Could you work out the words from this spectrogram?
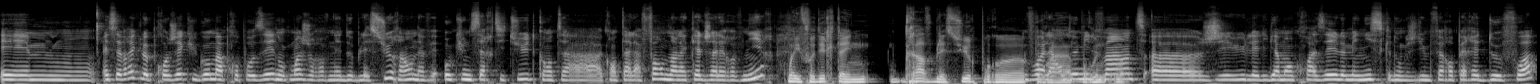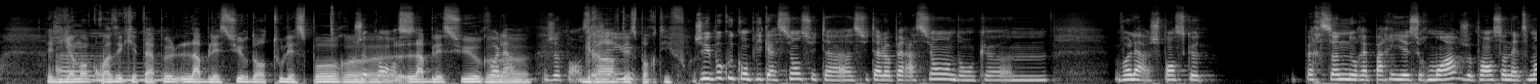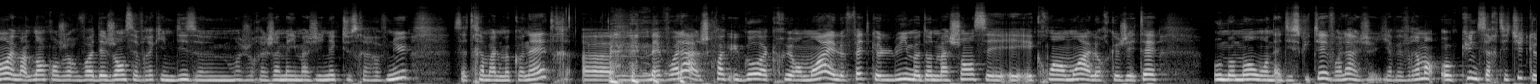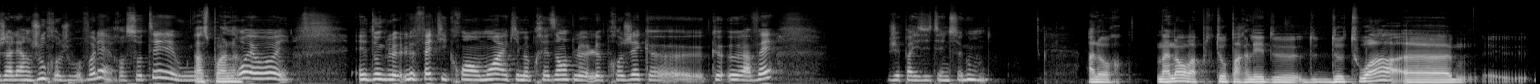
Et, hum, et c'est vrai que le projet qu'Hugo m'a proposé, donc moi je revenais de blessure, hein, on n'avait aucune certitude quant à, quant à la forme dans laquelle j'allais revenir. Oui, il faut dire que tu as une grave blessure pour. euh, voilà, en pour une- 2020, euh, j'ai eu les ligaments croisés, le ménisque, donc j'ai dû me faire opérer deux fois. Les ligaments Euh, croisés qui étaient un peu la blessure dans tous les sports. Je euh, pense. La blessure Voilà, euh, je pense. grave eu- des sportifs. J'ai eu beaucoup de complications suite à, suite à l'opération, donc voilà, je pense que personne n'aurait parié sur moi, je pense honnêtement. Et maintenant, quand je revois des gens, c'est vrai qu'ils me disent euh, Moi, j'aurais jamais imaginé que tu serais revenu. C'est très mal me connaître. Euh, mais voilà, je crois que Hugo a cru en moi et le fait que lui me donne ma chance et, et- et croit en moi alors que j'étais. Au moment où on a discuté, voilà, il y avait vraiment aucune certitude que j'allais un jour rejouer au volet, ressauter. Ou... À ce point-là Ouais, ouais, ouais. Et donc le, le fait qu'ils croient en moi et qu'ils me présentent le, le projet que, que eux avaient, j'ai pas hésité une seconde. Alors, maintenant, on va plutôt parler de, de, de toi. Euh,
